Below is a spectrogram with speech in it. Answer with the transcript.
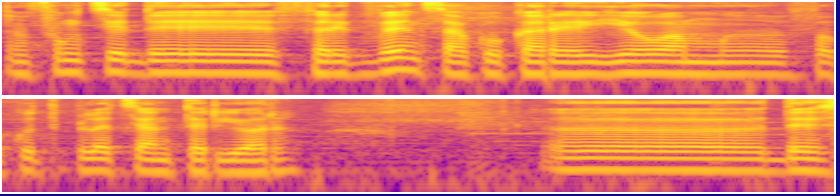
în funcție de frecvența cu care eu am uh, făcut plăți anterior, uh, de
